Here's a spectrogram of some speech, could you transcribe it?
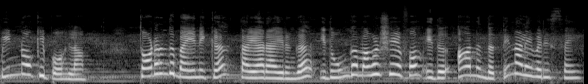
பின்னோக்கி போகலாம். தொடர்ந்து பயணிக்க தயாராயிருங்க. இது உங்க மகிழ்ச்சி எஃப்எம். இது ஆனந்தத்தின் அலைவரிசை.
